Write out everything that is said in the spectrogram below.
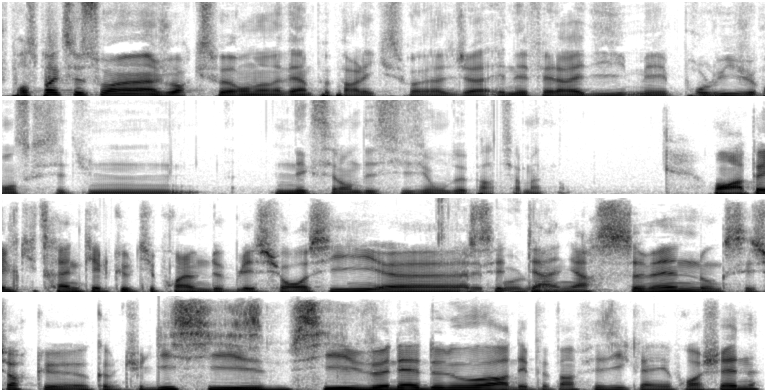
je pense pas que ce soit un joueur qui soit, on en avait un peu parlé, qui soit déjà NFL ready, mais pour lui, je pense que c'est une, excellente décision de partir maintenant. On rappelle qu'il traîne quelques petits problèmes de blessure aussi euh, ces dernières semaines, donc c'est sûr que, comme tu le dis, s'il venait de nouveau avoir des pépins physiques l'année prochaine,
